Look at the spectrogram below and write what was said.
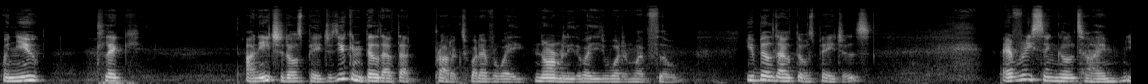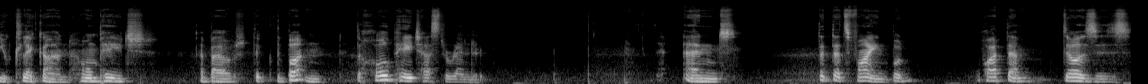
When you click on each of those pages, you can build out that product whatever way, normally the way you would in Webflow. You build out those pages. Every single time you click on homepage, about the, the button, the whole page has to render. And that that's fine, but what that does is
